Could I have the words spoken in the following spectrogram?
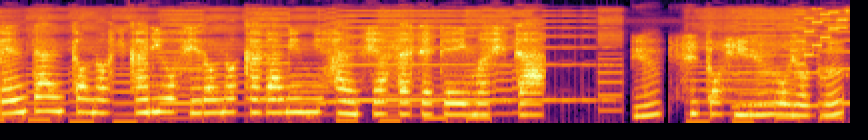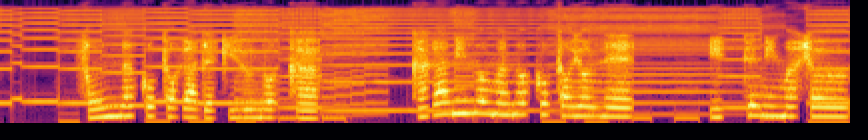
ペンダントの光を城の鏡に反射させていました。竜騎士と飛竜を呼ぶ？そんなことができるのか。鏡の間のことよね。行ってみましょう。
